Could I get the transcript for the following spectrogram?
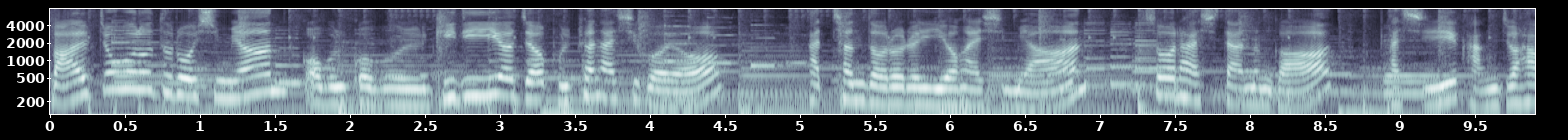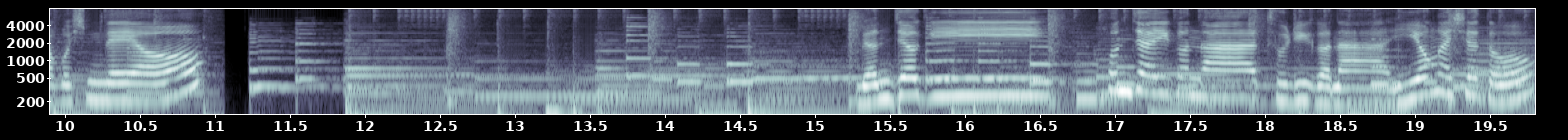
마을 쪽으로 들어오시면 꼬불꼬불 길이 이어져 불편하시고요. 하천도로를 이용하시면 수월하시다는 것 다시 강조하고 싶네요. 면적이 혼자이거나 둘이거나 이용하셔도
